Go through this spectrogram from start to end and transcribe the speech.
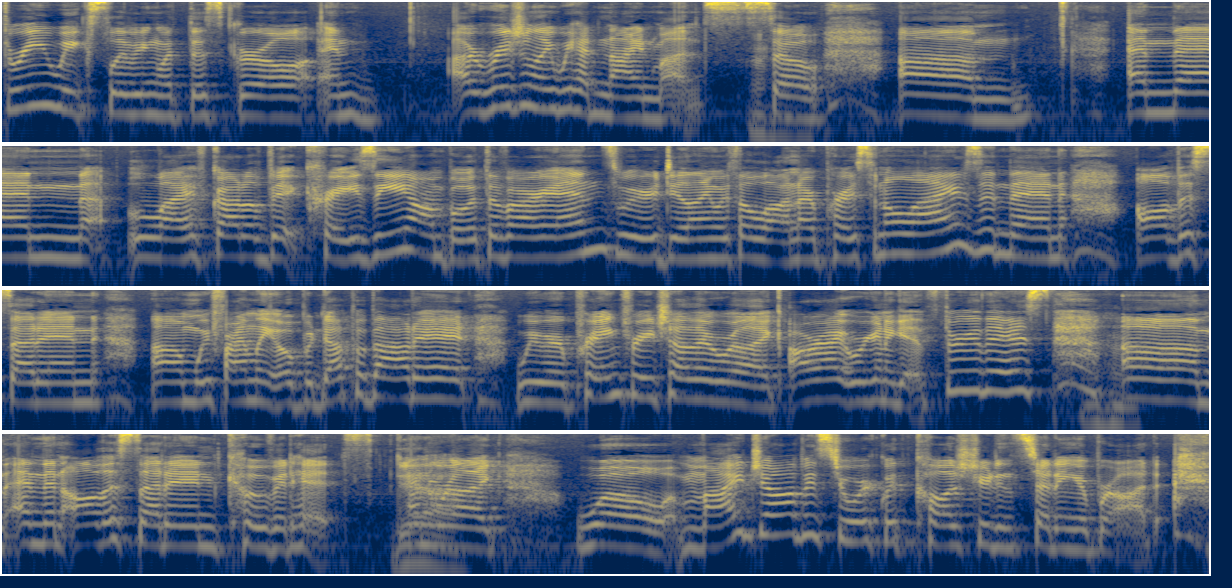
three weeks living with this girl. And originally we had nine months. So, um, and then life got a bit crazy on both of our ends. We were dealing with a lot in our personal lives, and then all of a sudden, um, we finally opened up about it. We were praying for each other. We're like, all right, we're gonna get through this. Um, and then all of a sudden, COVID hits. And we're like, whoa, my job is to work with college students studying abroad.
